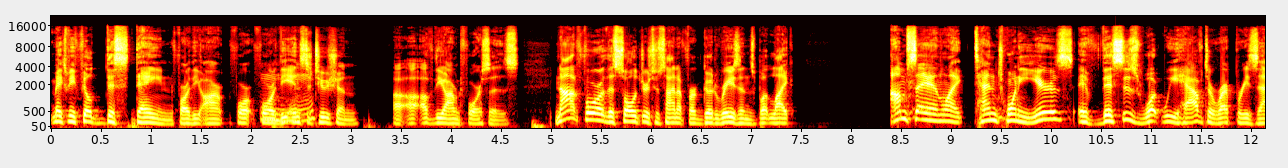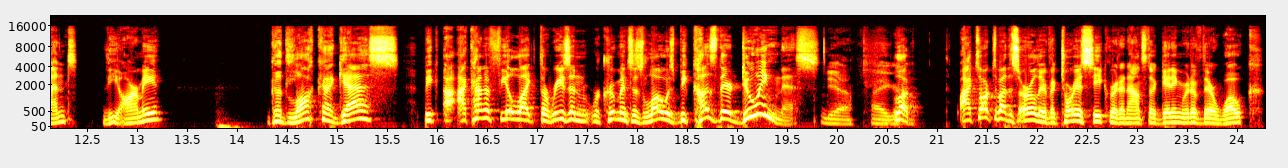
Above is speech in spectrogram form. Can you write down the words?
makes me feel disdain for the arm for for the institution uh, of the armed forces, not for the soldiers who sign up for good reasons, but like I'm saying, like 10, 20 years, if this is what we have to represent the army, good luck, I guess. Be- I, I kind of feel like the reason recruitment is low is because they're doing this. Yeah, I agree. Look, I talked about this earlier. Victoria's Secret announced they're getting rid of their woke, f-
